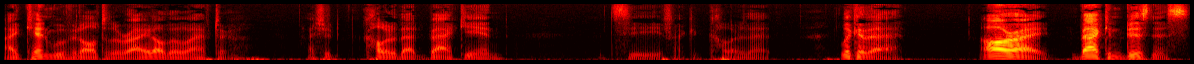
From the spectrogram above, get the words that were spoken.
I can move it all to the right, although I have to. I should color that back in. Let's see if I can color that. Look at that. All right, back in business.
